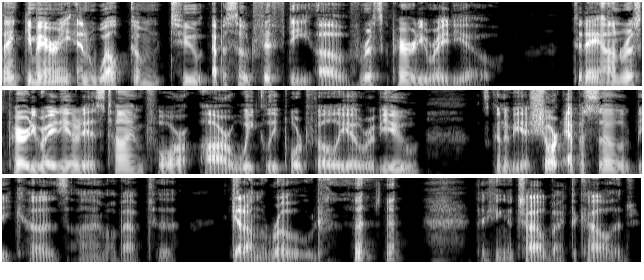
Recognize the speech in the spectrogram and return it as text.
Thank you, Mary, and welcome to episode 50 of Risk Parity Radio. Today on Risk Parity Radio, it is time for our weekly portfolio review. It's going to be a short episode because I'm about to get on the road, taking a child back to college.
